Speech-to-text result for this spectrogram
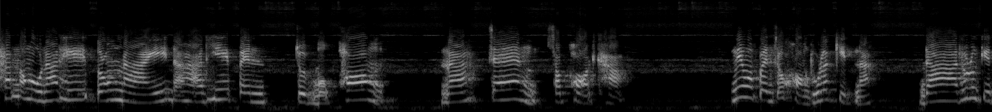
ท่านต้องรู้หน้าที่ตรงไหนนะคะ ที่เป็นจุดบกพร่องนะ แจ้งซัพพอร์ตค่ะ นี่มาเป็นเจ้าของธุรกิจนะด่าธุรกิจ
